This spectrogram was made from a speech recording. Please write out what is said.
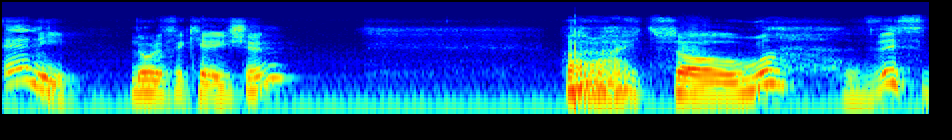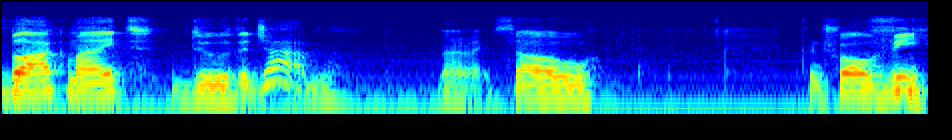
any notification. All right, so this block might do the job. All right, so Control V.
